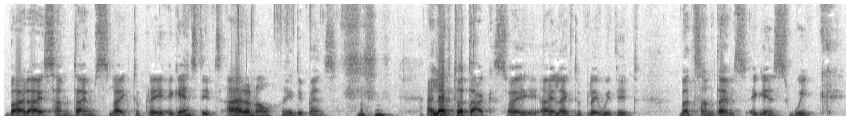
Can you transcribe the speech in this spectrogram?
but I sometimes like to play against it. I don't know, it depends. I like to attack, so I, I like to play with it. but sometimes against weak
